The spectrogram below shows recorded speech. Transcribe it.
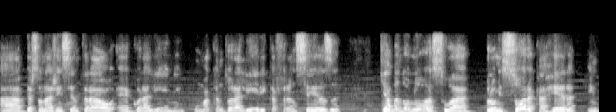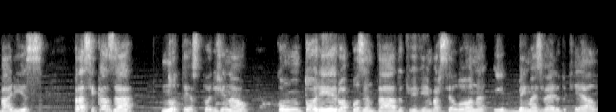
A personagem central é Coraline, uma cantora lírica francesa que abandonou a sua promissora carreira em Paris para se casar, no texto original, com um toureiro aposentado que vivia em Barcelona e bem mais velho do que ela.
